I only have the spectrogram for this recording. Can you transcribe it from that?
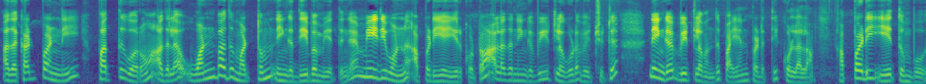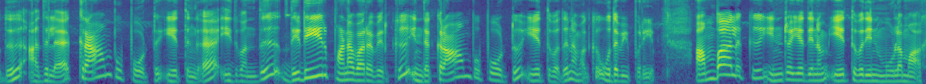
அதை கட் பண்ணி பத்து வரும். அதில் ஒன்பது மட்டும் நீங்கள் தீபம் ஏற்றுங்க மீதி ஒன்று அப்படியே இருக்கட்டும். அல்லது நீங்கள் வீட்டில் கூட வச்சுட்டு நீங்கள் வீட்டில் வந்து பயன்படுத்தி கொள்ளலாம். அப்படி ஏற்றும்போது அதில் கிராம்பு போட்டு ஏற்றுங்க இது வந்து திடீர் பணவரவிற்கு இந்த கிராம்பு போட்டு ஏற்றுவது நமக்கு உதவி புரியும். அம்பாளுக்கு இன்றைய தினம் ஏற்றுவதின் மூலமாக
